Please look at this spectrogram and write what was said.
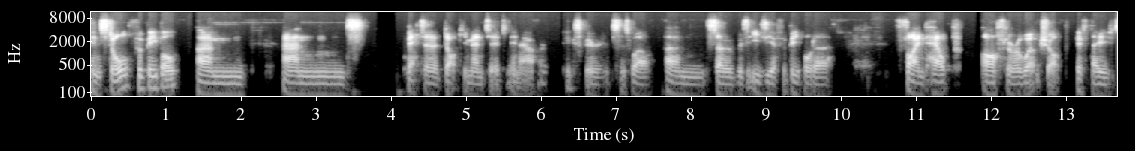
install for people um, and better documented in our experience as well. Um, so it was easier for people to find help after a workshop if they'd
